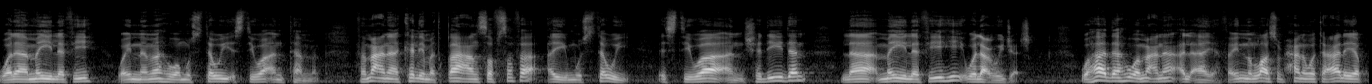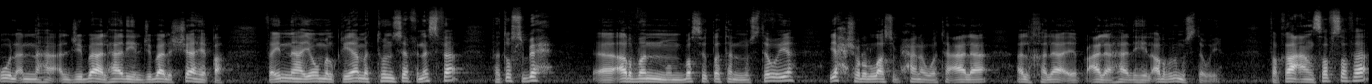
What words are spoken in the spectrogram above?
ولا ميل فيه وإنما هو مستوي استواء تاما. فمعنى كلمة قاعا صفصفا أي مستوي استواء شديدا لا ميل فيه ولا اعوجاج. وهذا هو معنى الآية. فإن الله سبحانه وتعالى يقول أنها الجبال هذه الجبال الشاهقة فإنها يوم القيامة تنسف نسفا فتصبح أرضا منبسطة مستوية يحشر الله سبحانه وتعالى الخلائق على هذه الأرض المستوية. فقاعا صفصفا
